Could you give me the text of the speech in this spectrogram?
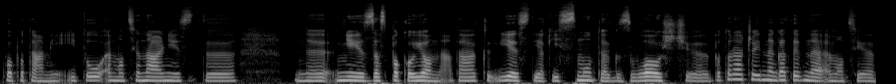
kłopotami i tu emocjonalnie jest nie jest zaspokojona, tak? Jest jakiś smutek, złość, bo to raczej negatywne emocje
